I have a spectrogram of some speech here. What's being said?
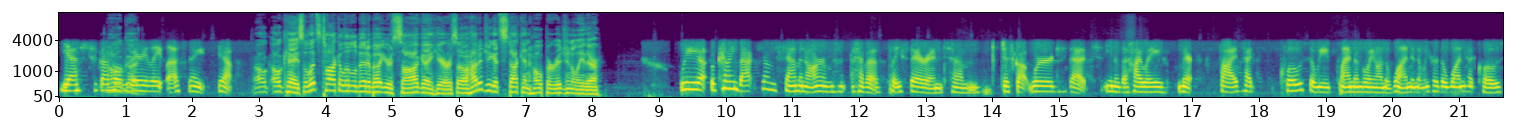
Yes, got oh, home good. very late last night. Yeah. Oh, okay, so let's talk a little bit about your saga here. So, how did you get stuck in Hope originally there? We uh, were coming back from Salmon Arm. I have a place there, and um, just got word that you know the Highway Five had closed, so we planned on going on the one, and then we heard the one had closed.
